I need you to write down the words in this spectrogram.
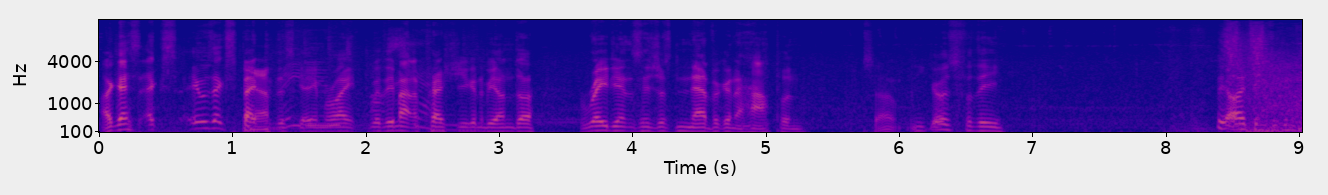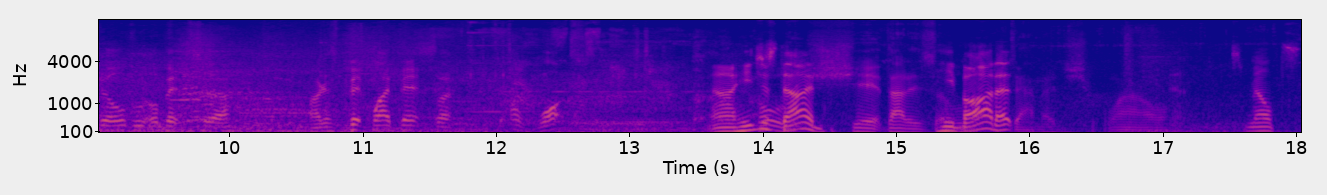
I guess ex it was expected Yeah. this game, right? With the amount of pressure you're going to be under, Radiance is just never going to happen. So he goes for the the items you can build a little bit, uh, I guess bit by bit. But oh, what? Uh, he just Holy died. Shit, that is. He bought it. Damage. Wow. It melts.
